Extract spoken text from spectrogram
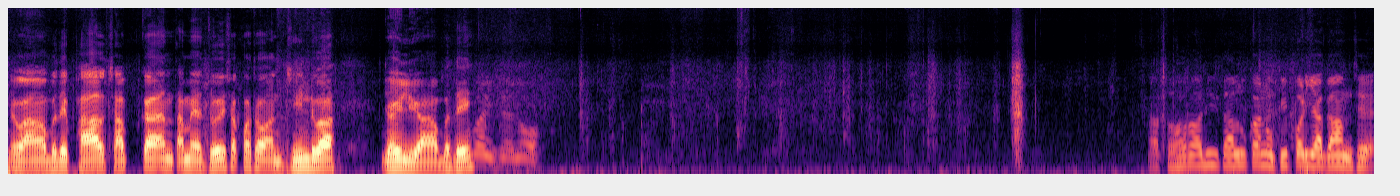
જો આ બધે ફાલ સાપકા તમે જોઈ શકો છો અને ઝીંડવા જોઈ લ્યો આ બધે. છે જો. આ ધોરાજી તાલુકાનું પીપળિયા ગામ છે.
